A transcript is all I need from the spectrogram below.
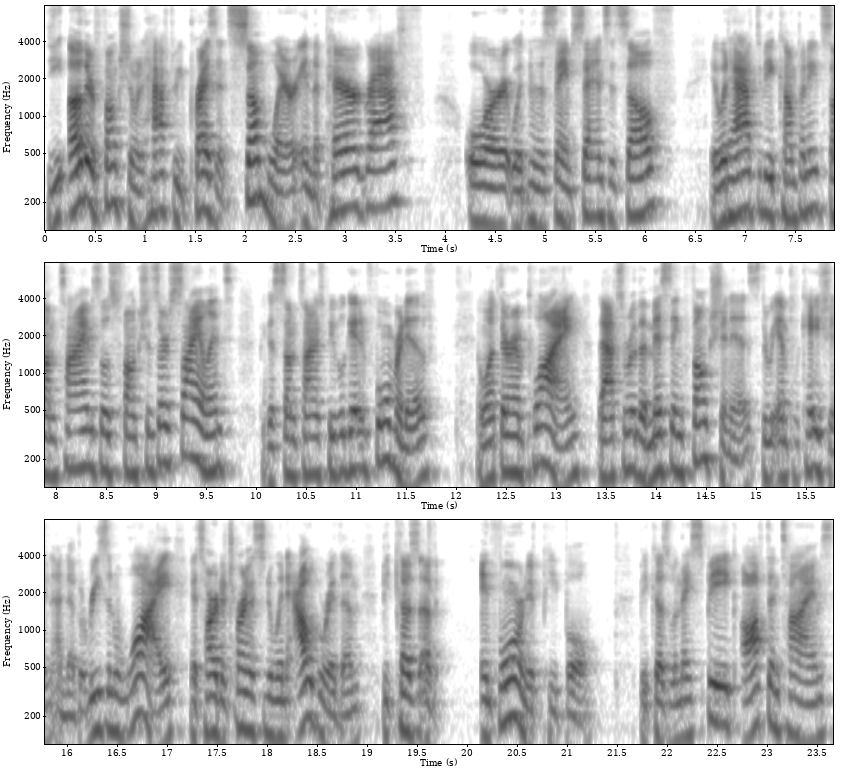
the other function would have to be present somewhere in the paragraph or within the same sentence itself. It would have to be accompanied. Sometimes those functions are silent because sometimes people get informative and what they're implying, that's where the missing function is through implication. Another reason why it's hard to turn this into an algorithm because of informative people. Because when they speak, oftentimes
